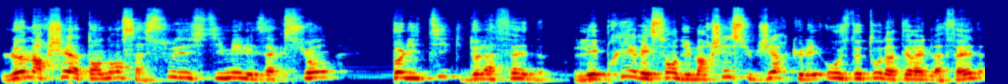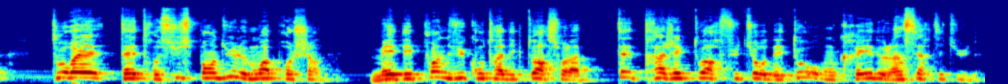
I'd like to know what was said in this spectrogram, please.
le marché a tendance à sous-estimer les actions politiques de la Fed. Les prix récents du marché suggèrent que les hausses de taux d'intérêt de la Fed pourraient être suspendues le mois prochain. Mais des points de vue contradictoires sur la trajectoire future des taux ont créé de l'incertitude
